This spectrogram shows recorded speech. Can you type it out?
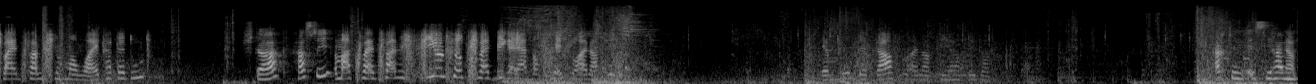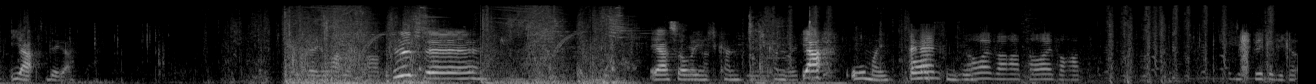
22 nochmal White hat der Dude. Stark. Hast du ihn? Nochmal 22, 44 White, Digga, der hat noch safe nur einer AP. Der Mond, der darf nur einer AP haben, Digga. Achtung, ist, sie haben. Ja. Ja, Digga. Hilfe! Ja, sorry, ich kann. Ich kann. Ja! Oh mein Nein, Gott. nein, wo? hau einfach ab, hau einfach ab. Komm später wieder.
